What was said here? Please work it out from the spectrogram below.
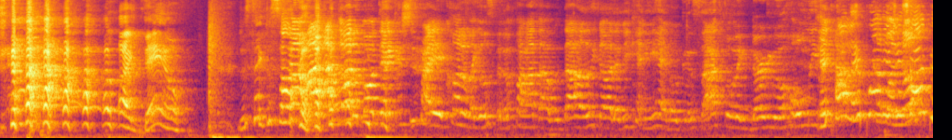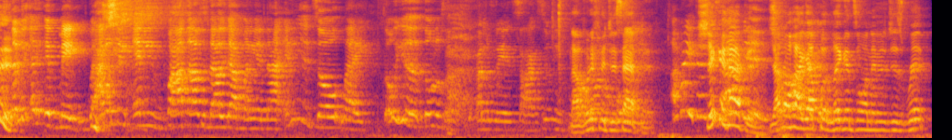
just like damn, just take the sock No, I, I thought about that because she probably caught it like it was spending five thousand dollars. He got that he can't even had no good socks or they dirty or holy. It probably- it probably Come on, just no, happened. Let me, uh, it maybe, but I don't think any five thousand dollars got money or not. Any adult like throw your throw those underwear and socks. You Now, what if it just holy. happened? All right, that Shit can happen. Y'all know how y'all put leggings on and it just rip.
